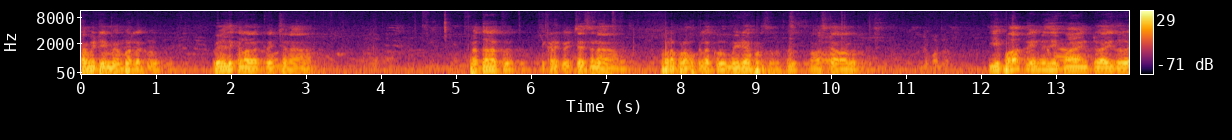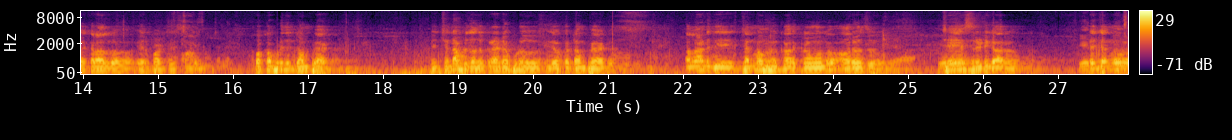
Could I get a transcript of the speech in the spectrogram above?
కమిటీ మెంబర్లకు వేదికలు అలంకరించిన పెద్దలకు ఇక్కడికి వచ్చేసిన పుర ప్రముఖులకు మీడియా పర్సన్లకు నమస్కారాలు. ఈ పార్క్ ఎనిమిది పాయింట్ ఐదు ఎకరాల్లో ఏర్పాటు చేసింది. ఒకప్పుడు ఇది డంప్ యార్డ్. నేను చిన్నప్పుడు చదువుకునేటప్పుడు ఇది ఒక డంప్ యార్డ్. అలాంటిది జన్మభూమి కార్యక్రమంలో ఆ రోజు జేఎస్ రెడ్డి గారు జన్మభూమి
